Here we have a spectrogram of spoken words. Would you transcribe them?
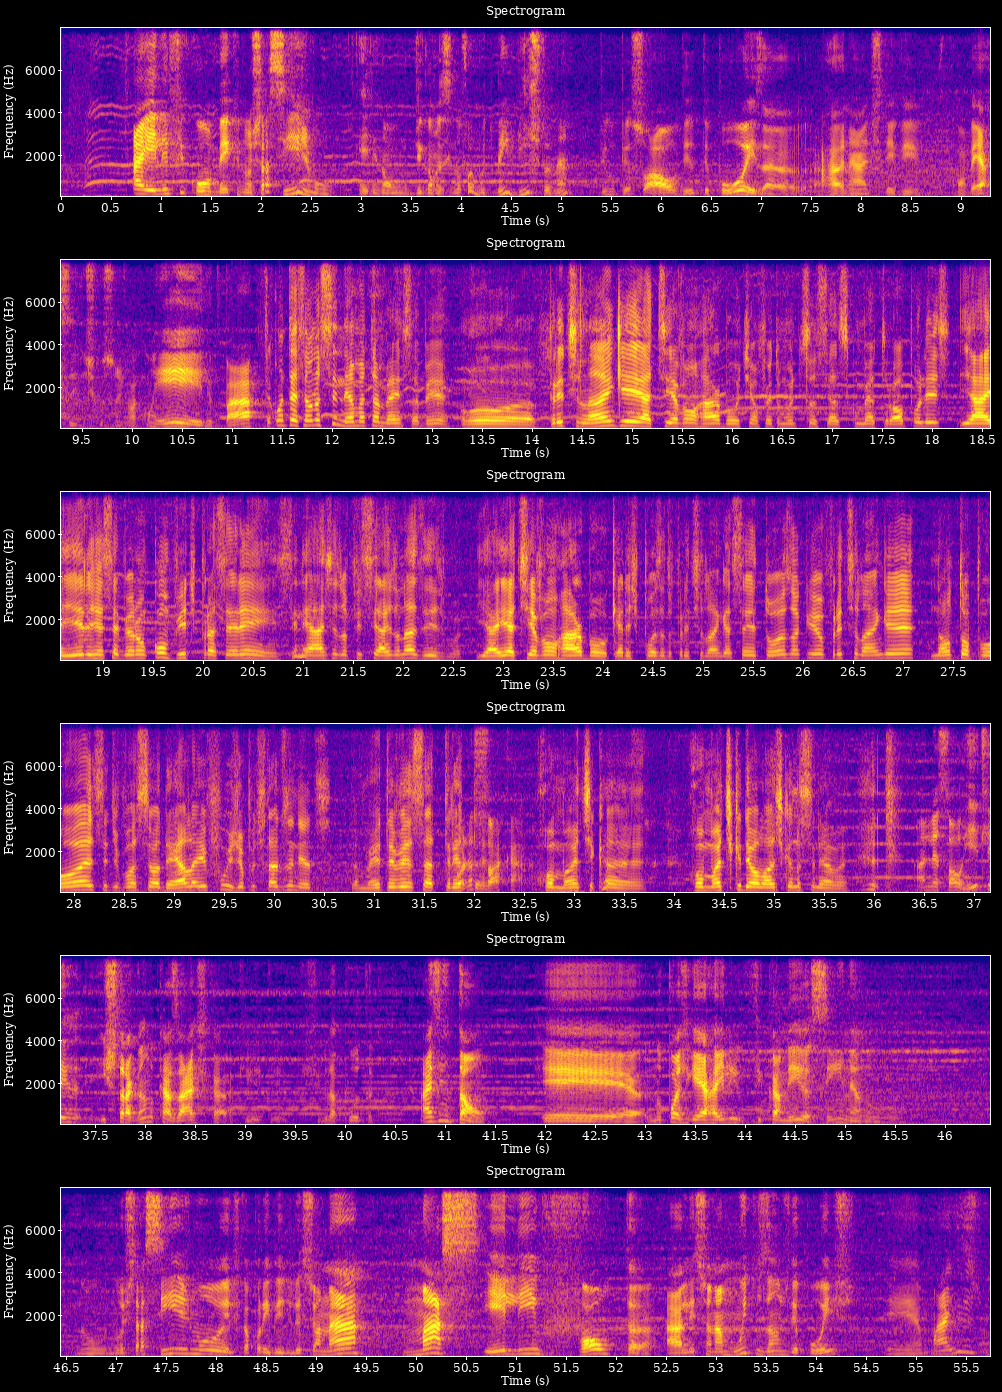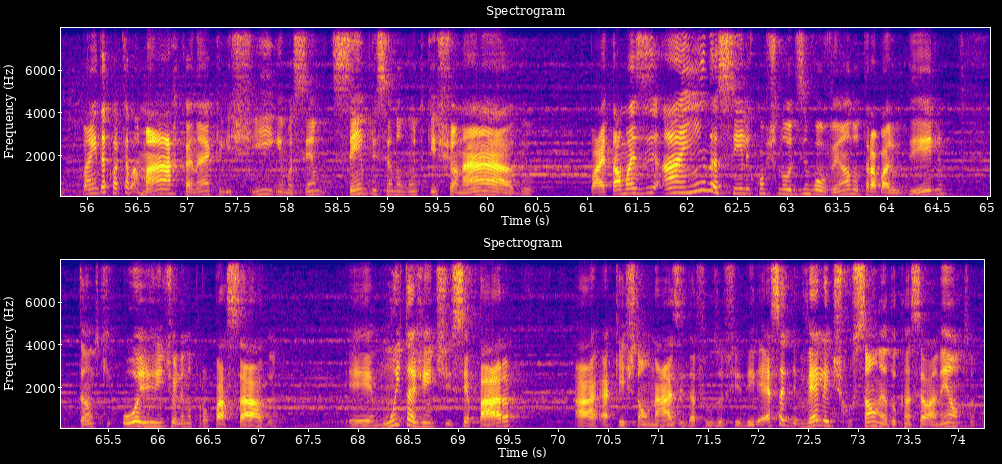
Aí ele ficou meio que no ostracismo, ele não, digamos assim, não foi muito bem visto, né? Pelo pessoal. De, depois a, a Hannah teve conversas e discussões lá com ele, pá. Isso aconteceu no cinema também, sabia? O Fritz Lang e a tia Von Harbour tinham feito muito sucesso com Metrópolis, e aí eles receberam um convite para serem cineastas oficiais do nazismo. E aí a tia Von Harbour, que era esposa do Fritz Lang, aceitou, só que o Fritz Lang não topou, se divorciou dela e fugiu para os Estados Unidos. Também teve essa treta romântica romântica ideológica no cinema. Olha só, o Hitler estragando casais, cara. Que, que, filho da puta, cara. Mas então, é, no pós-guerra ele fica meio assim, né? No, no, no ostracismo, ele fica proibido de lecionar. Mas ele volta a lecionar muitos anos depois. É, mas ainda com aquela marca, né? Aquele estigma, sempre, sempre sendo muito questionado pai e tal, mas ainda assim ele continuou desenvolvendo o trabalho dele. Tanto que hoje a gente olhando para o passado, é, muita gente separa a, a, questão nazi da filosofia dele. Essa velha discussão né, do cancelamento,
